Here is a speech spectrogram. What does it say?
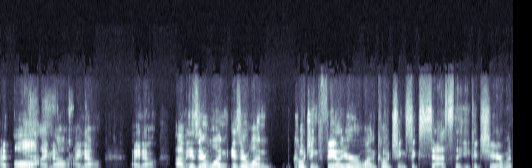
at all. Yeah. I know. I know. I know. Um, is there one? Is there one coaching failure or one coaching success that you could share with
